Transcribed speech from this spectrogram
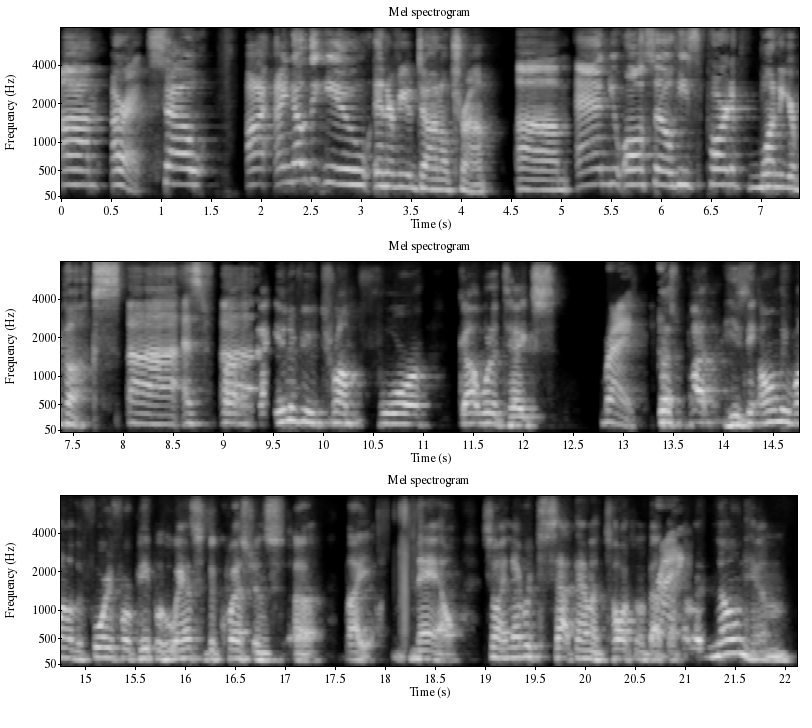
Um, all right. So I, I know that you interviewed Donald Trump. Um, and you also he's part of one of your books. Uh as uh But I interviewed Trump for Got What It Takes. right. Just, but he's the only one of the 44 people who answered the questions uh, by mail. So I never sat down and talked to him about Right. that. But I've known him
